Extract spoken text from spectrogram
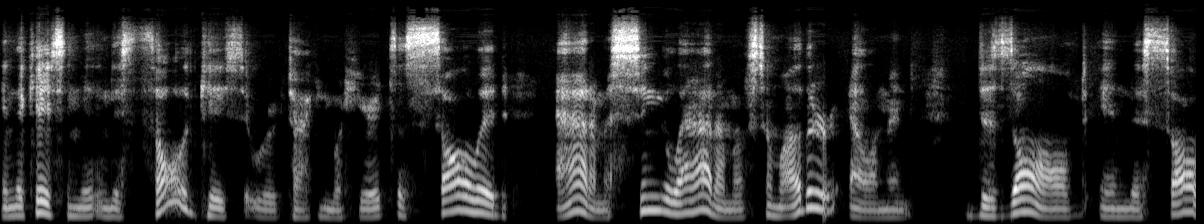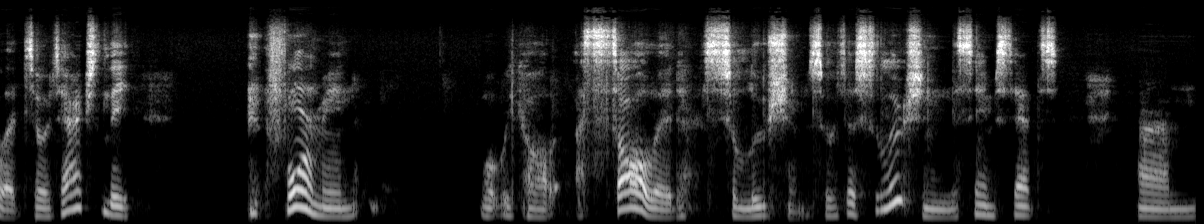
In the case, in, the, in this solid case that we're talking about here, it's a solid atom, a single atom of some other element dissolved in this solid. So it's actually forming what we call a solid solution. So it's a solution in the same sense um,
